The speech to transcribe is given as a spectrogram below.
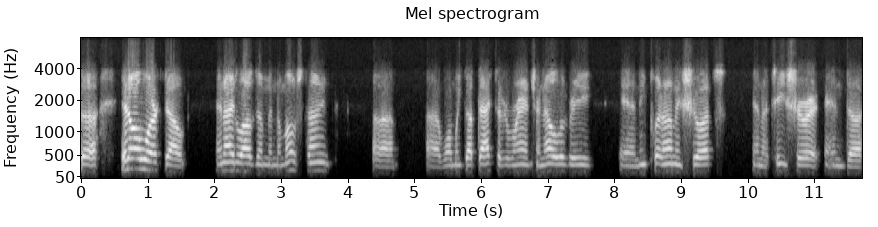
uh, it all worked out, and I loved him. And the most time, uh, uh, when we got back to the ranch in Ellerbe, and he put on his shorts and a t-shirt, and uh,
